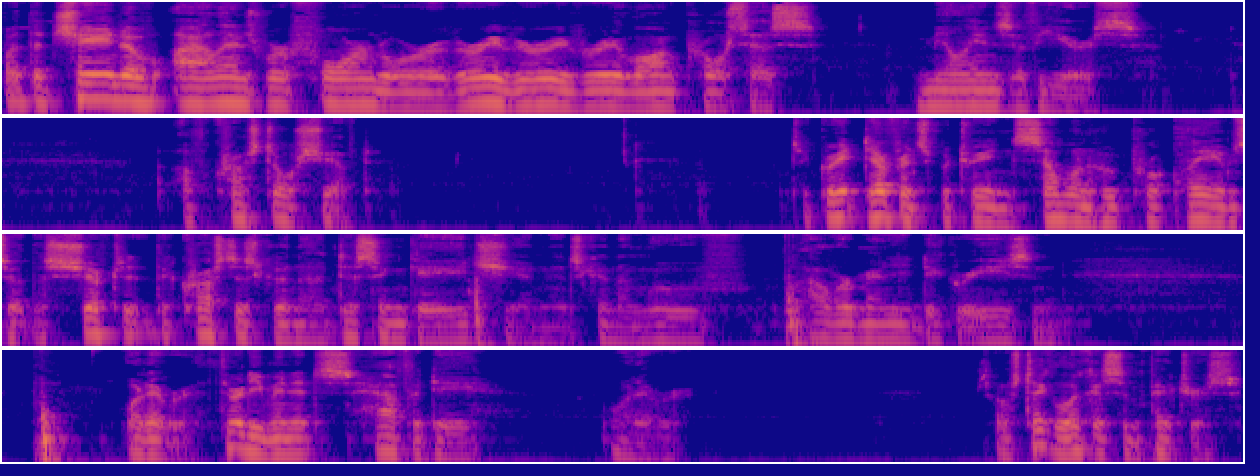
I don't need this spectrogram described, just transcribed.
But the chain of islands were formed over a very, very, very long process, millions of years of crustal shift. It's a great difference between someone who proclaims that the shift, the crust is going to disengage and it's going to move however many degrees and whatever, 30 minutes, half a day, whatever. So let's take a look at some pictures.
